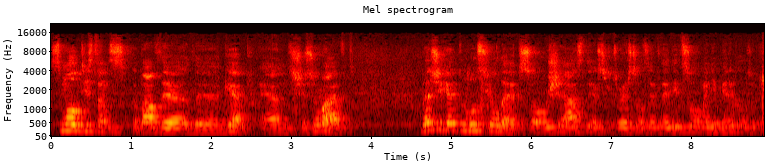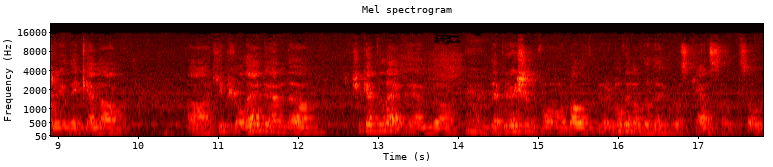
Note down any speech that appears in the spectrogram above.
small distance above the the gap, and she survived. But she had to lose her leg, so she asked the extraterrestrials if they did so many miracles, if they, they can um, uh, keep her leg, and um, she kept the leg, and uh, the operation for about removing of the leg was cancelled. So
